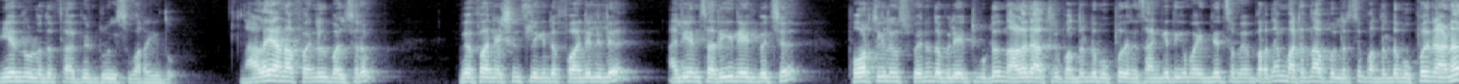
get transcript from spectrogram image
എന്നുള്ളത് ഫാബിയൻ റൂയിസ് പറയുന്നു. നാളെയാണ് ആ ഫൈനൽ മത്സരം. വെഫ നേഷൻസ് ലീഗിന്റെ ഫൈനലിൽ അലിയൻസ് അറീനയിൽ വെച്ച് പോർച്ചുഗലും സ്പെയിനും തമ്മിൽ ഏറ്റുമുട്ടും. നാളെ രാത്രി പന്ത്രണ്ട് മുപ്പതിന് സാങ്കേതികമായി ഇന്ത്യൻ സമയം പറഞ്ഞാൽ മറ്റന്നാൾ പുലർച്ചെ പന്ത്രണ്ട് മുപ്പതിനാണ്.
